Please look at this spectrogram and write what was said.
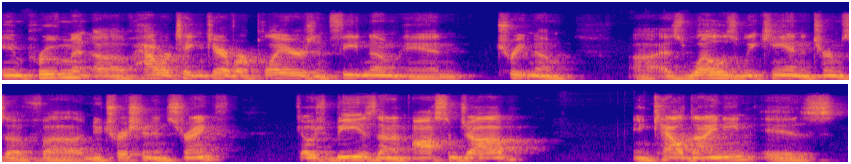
improvement of how we're taking care of our players and feeding them and treating them uh, as well as we can in terms of uh, nutrition and strength. Coach B has done an awesome job, and Cal Dining is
